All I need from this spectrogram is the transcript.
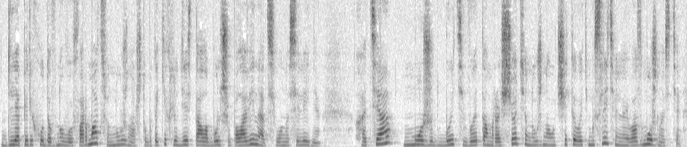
Для перехода в новую формацию нужно, чтобы таких людей стало больше половины от всего населения. Хотя, может быть, в этом расчете нужно учитывать мыслительные возможности –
